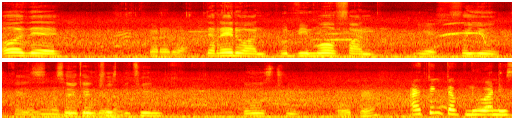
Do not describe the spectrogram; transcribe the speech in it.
or the The red one. the red one would be more fun Yes. for you guys. So you can choose them. between those two. Okay. I think the blue one is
